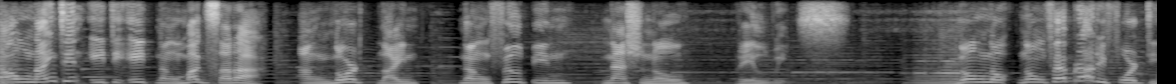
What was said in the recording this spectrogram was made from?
Taong 1988 nang magsara ang North Line ng Philippine National Railways. Noong, no, noong February 14,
